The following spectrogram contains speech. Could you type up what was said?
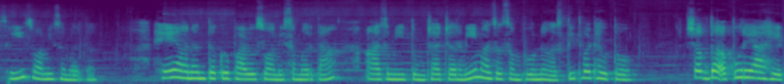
श्री स्वामी समर्थ. हे अनंत कृपाळू स्वामी समर्था आज मी तुमच्या चरणी माझं संपूर्ण अस्तित्व ठेवतो. शब्द अपुरे आहेत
